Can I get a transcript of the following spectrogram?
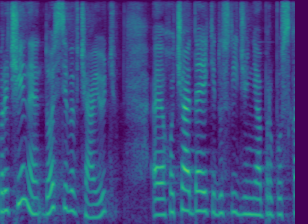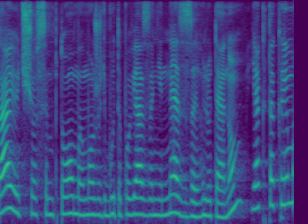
Причини досі вивчають, е, хоча деякі дослідження припускають, що симптоми можуть бути пов'язані не з глютеном, як таким,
